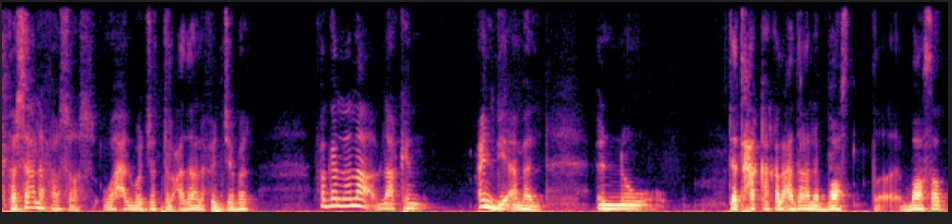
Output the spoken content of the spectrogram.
فسأل فاسوس وهل وجدت العدالة في الجبل؟ فقال له لا لكن عندي أمل أنه تتحقق العدالة بواسط بواسط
